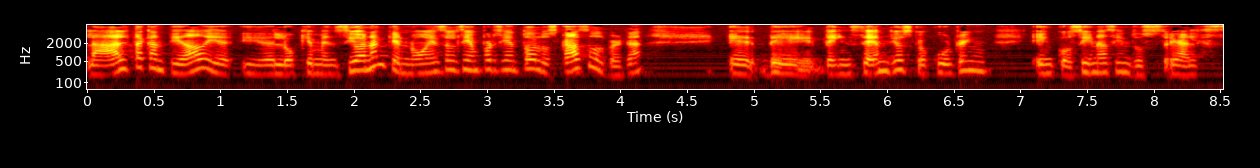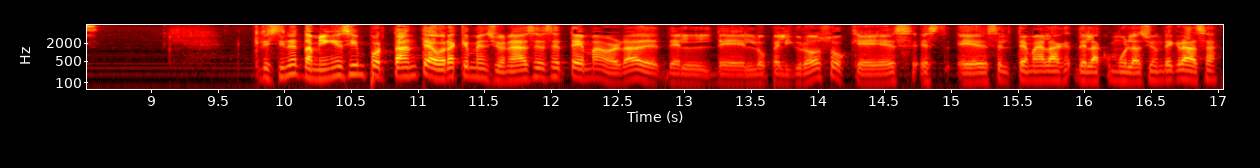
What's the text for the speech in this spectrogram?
la alta cantidad y, de lo que mencionan, que no es el 100% de los casos, ¿verdad? Eh, de, incendios que ocurren en cocinas industriales. Cristina, también es importante, ahora que mencionas ese tema, ¿verdad? De, lo peligroso que es, es, el tema de la, de la, acumulación de grasa,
